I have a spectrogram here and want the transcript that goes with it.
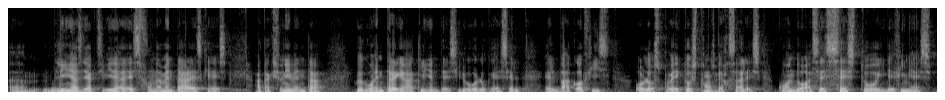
em, líneas de actividades fundamentales, que es atracción y venta, luego entrega a clientes y luego lo que es el, el back office o los proyectos transversales. Cuando haces esto y defines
